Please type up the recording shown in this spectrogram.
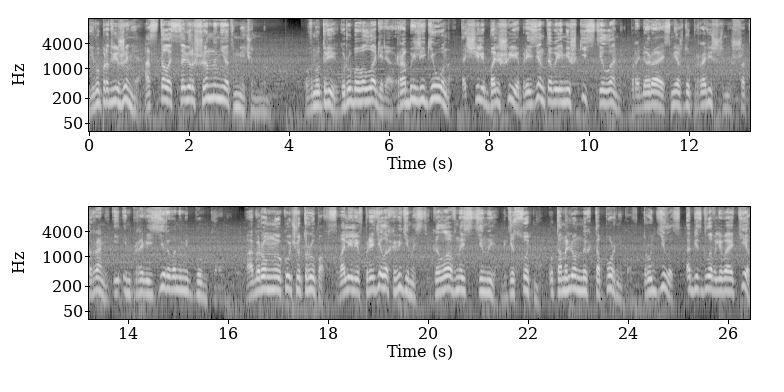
Его продвижение осталось совершенно неотмеченным. Внутри грубого лагеря рабы легиона тащили большие брезентовые мешки с телами, пробираясь между провисшими шатрами и импровизированными бункерами. Огромную кучу трупов свалили в пределах видимости главной стены, где сотня утомленных топорников трудилась, обезглавливая тех,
